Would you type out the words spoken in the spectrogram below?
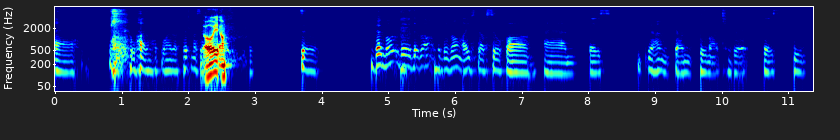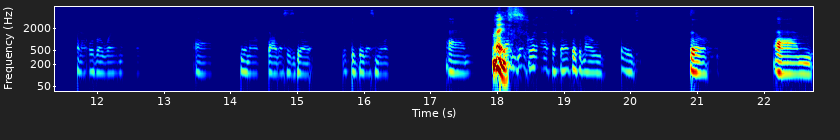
I? Uh, why why am I putting myself? Oh, yeah. So, but mo- the the wrong the wrong life stuff so far um is you know, I haven't done too much, but it's been kind of overwhelmingly. Uh, you know, God, this is great. We should do this more. Um, I'm Nice. quite apathetic at my old age, so um,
